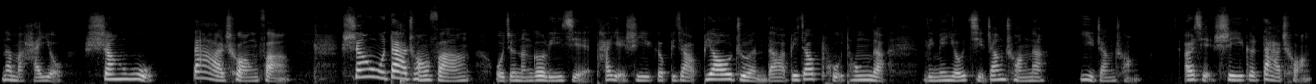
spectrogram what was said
那么还有商务大床房，商务大床房，我就能够理解，它也是一个比较标准的、比较普通的，里面有几张床呢？一张床，而且是一个大床。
